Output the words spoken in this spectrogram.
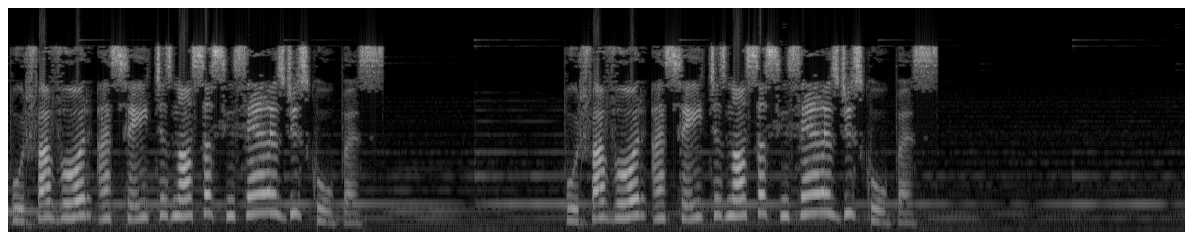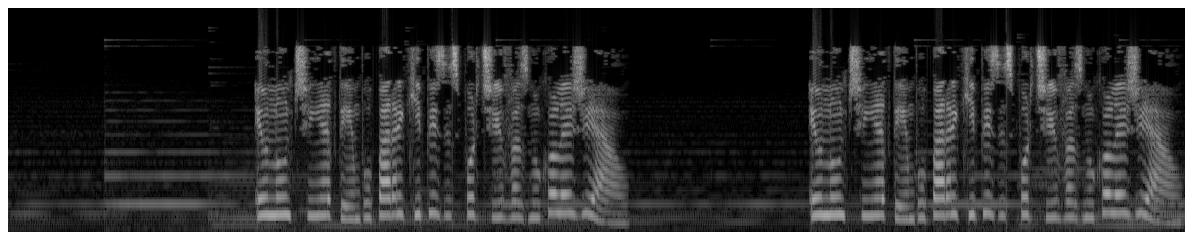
Por favor, aceite as nossas sinceras desculpas. Por favor, aceite as nossas sinceras desculpas. Eu não tinha tempo para equipes esportivas no colegial. Eu não tinha tempo para equipes esportivas no colegial.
